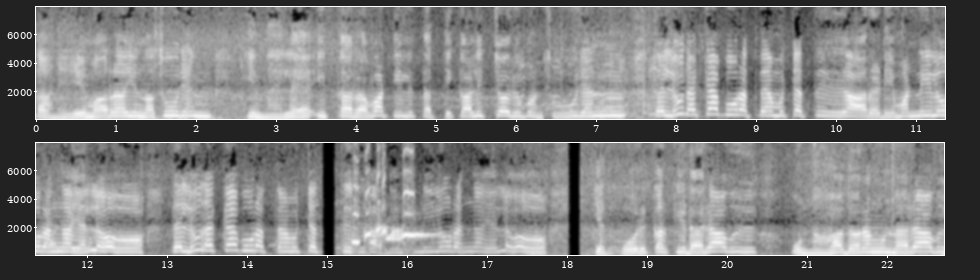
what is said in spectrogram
താനേ മറയുന്ന സൂര്യൻ. ഇന്നലെ ഇത്തറ വട്ടിൽ തത്തി കളിച്ചൊരു പൊൺ സൂര്യൻ. തെല്ലുതക്ക പുറത്തെ മുറ്റത്ത് ആറടി മണ്ണിലുറങ്ങയല്ലോ. തെല്ലുതക്ക പുറത്തെ മുറ്റത്ത് ആറടി മണ്ണിലുറങ്ങയല്ലോ ഏതോ ഒരു കർക്കിടരാവ് ഉണ്ണാതുറങ്ങുന്ന രാവ്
